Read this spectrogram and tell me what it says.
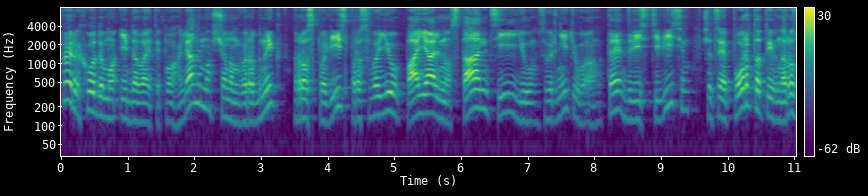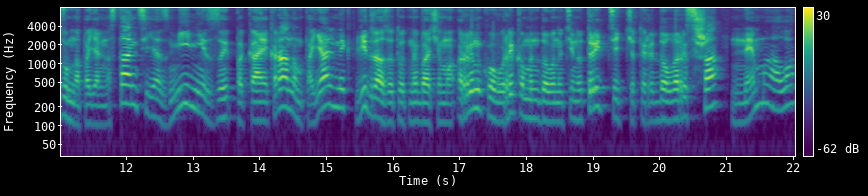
Переходимо і давайте поглянемо, що нам виробник розповість про свою паяльну станцію. Зверніть увагу, Т208, що це портативна розумна паяльна станція з міні, з ПК-екраном, паяльник. Відразу тут ми бачимо ринкову рекомендовану ціну 34 долари США. Немало.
